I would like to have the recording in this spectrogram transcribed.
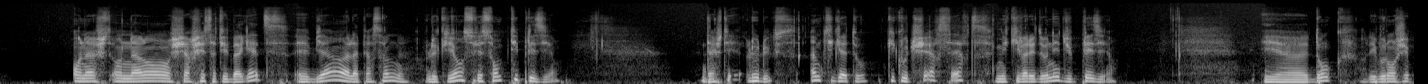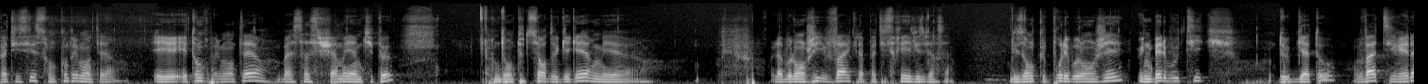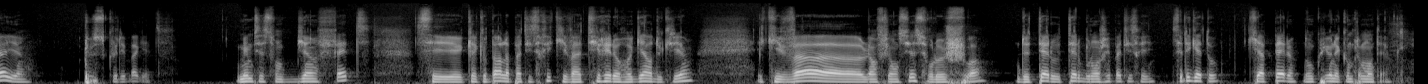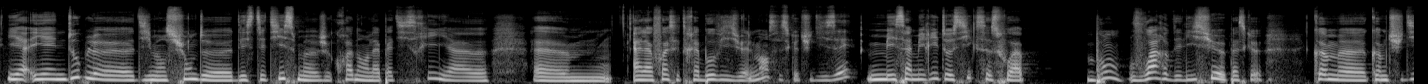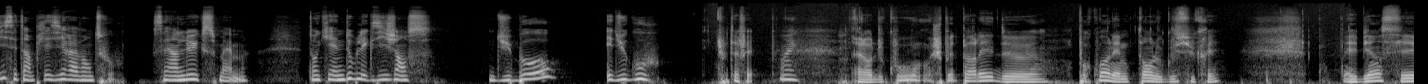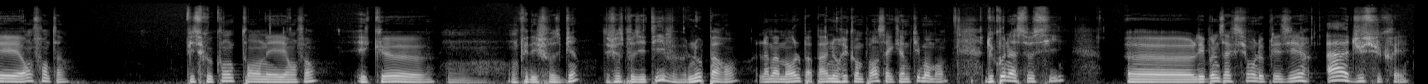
en, allant chercher sa petite baguette, eh bien, la personne, le client, se fait son petit plaisir d'acheter le luxe, un petit gâteau qui coûte cher certes, mais qui va lui donner du plaisir. Et euh, donc les boulangers pâtissiers sont complémentaires. Et étant complémentaires, bah, ça se chamaille un petit peu dans toutes sortes de guéguerres, mais euh, la boulangerie va avec la pâtisserie et vice-versa. Disons que pour les boulangers, une belle boutique de gâteaux va tirer l'œil plus que les baguettes même si elles sont bien faites, c'est quelque part la pâtisserie qui va attirer le regard du client et qui va euh, l'influencer sur le choix de telle ou telle boulangerie-pâtisserie. C'est les gâteaux qui appelle. Donc oui, on est complémentaires. Il y a, une double euh, dimension de- d'esthétisme, je crois, dans la pâtisserie. Euh, à la fois, c'est très beau visuellement, c'est ce que tu disais, mais ça mérite aussi que ce soit bon, voire délicieux, parce que, comme tu dis, c'est un plaisir avant tout. C'est un luxe même. Donc il y a une double exigence du beau et du goût. Tout à fait. Ouais. Alors du coup, je peux te parler de pourquoi on aime tant le goût sucré. Eh bien, c'est enfantin. Puisque quand on est enfant et que on, on fait des choses bien, des choses positives, nos parents, la maman, le papa, nous récompensent avec un petit moment. Du coup, on associe euh, les bonnes actions, le plaisir à du sucré.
